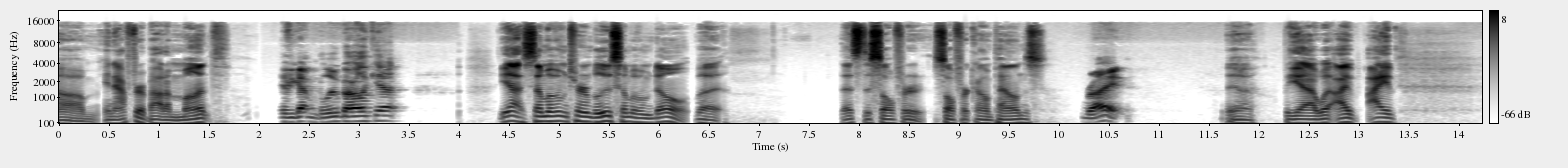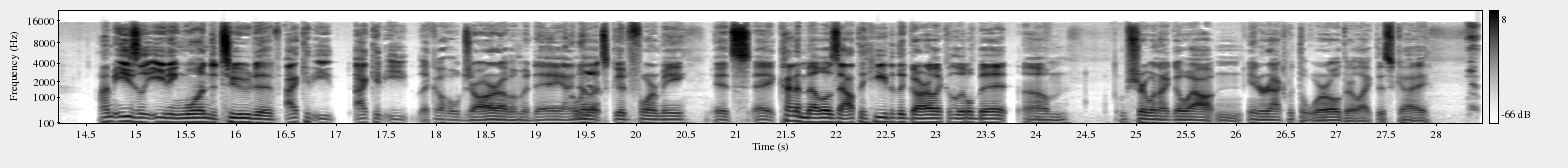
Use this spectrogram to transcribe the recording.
Um, and after about a month, have you gotten blue garlic yet? Yeah, some of them turn blue, some of them don't, but that's the sulfur sulfur compounds. Right. Yeah. But yeah, well, I I I'm easily eating one to two to I could eat I could eat like a whole jar of them a day. I oh, know yeah. it's good for me. It's it kind of mellows out the heat of the garlic a little bit. Um, I'm sure when I go out and interact with the world, they're like, "This guy,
